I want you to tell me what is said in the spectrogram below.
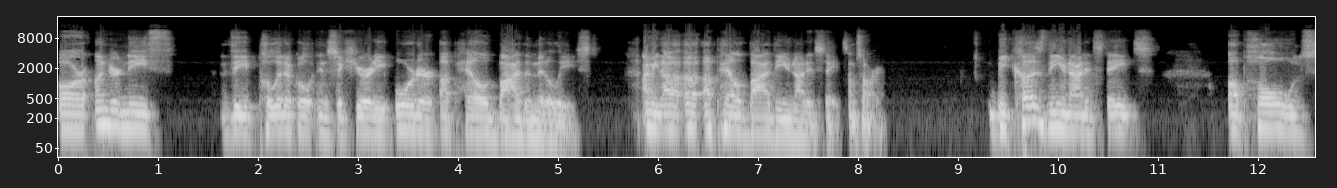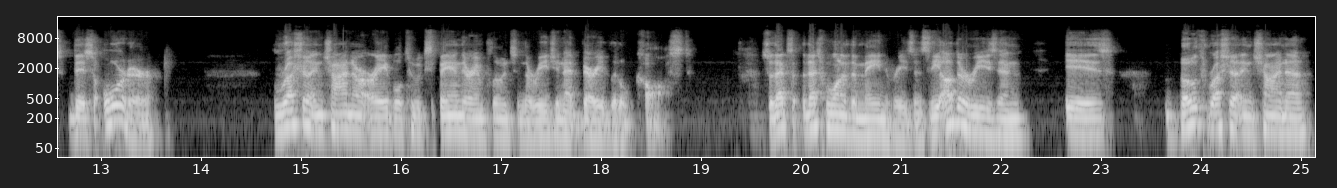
are underneath the political insecurity order upheld by the Middle East. I mean, uh, uh, upheld by the United States. I'm sorry. Because the United States upholds this order, Russia and China are able to expand their influence in the region at very little cost. So that's that's one of the main reasons. The other reason is both Russia and China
